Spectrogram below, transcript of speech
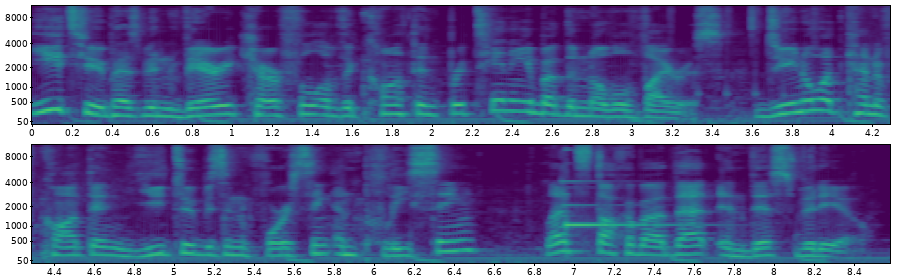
YouTube has been very careful of the content pertaining about the novel virus. Do you know what kind of content YouTube is enforcing and policing? Let's talk about that in this video.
